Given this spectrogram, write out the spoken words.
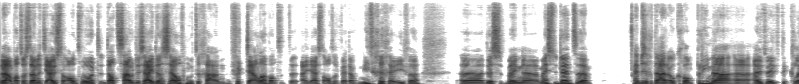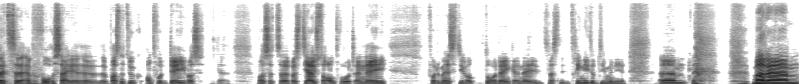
nou, wat was dan het juiste antwoord? Dat zouden zij dan zelf moeten gaan vertellen, want het eh, juiste antwoord werd ook niet gegeven. Eh, dus mijn, mijn studenten hebben zich daar ook gewoon prima uit weten te kletsen. En vervolgens zeiden, was natuurlijk antwoord D was, was, het, was het juiste antwoord. En nee, voor de mensen die wat doordenken, nee, het, was, het ging niet op die manier. Ehm, maar ehm,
